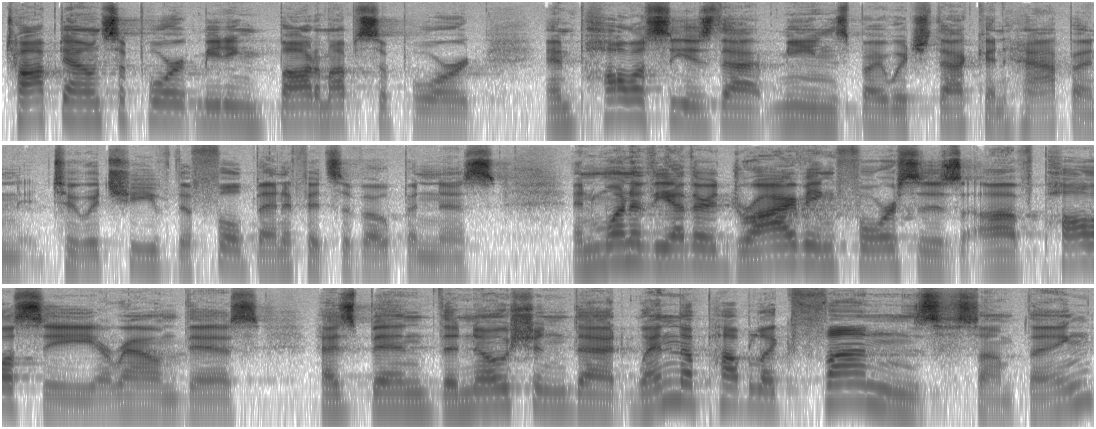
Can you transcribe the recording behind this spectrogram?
top down support meeting bottom up support, and policy is that means by which that can happen to achieve the full benefits of openness. And one of the other driving forces of policy around this has been the notion that when the public funds something,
